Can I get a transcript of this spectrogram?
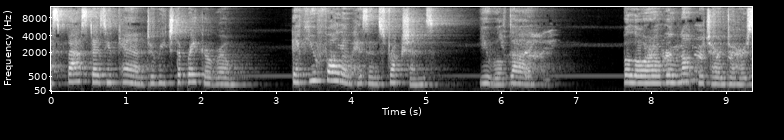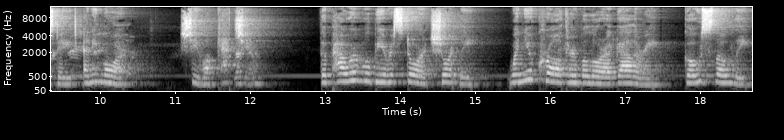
as fast as you can to reach the breaker room. If you follow his instructions, you will die. Ballora will not return to her stage anymore. She will catch you. The power will be restored shortly. When you crawl through Ballora Gallery, go slowly.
